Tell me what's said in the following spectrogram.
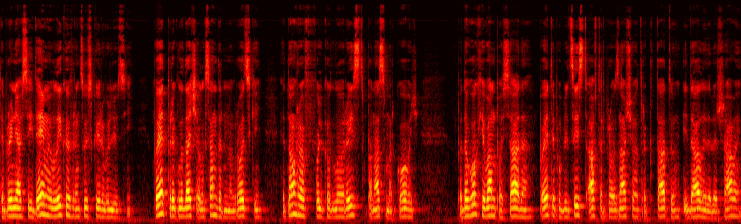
де прийнявся ідеями Великої французької революції, поет-перекладач Олександр Навроцький, етнограф-фольклорист Панас Маркович, педагог Іван Посяда, поет і публіцист, автор правознавчого трактату Ідеали держави,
